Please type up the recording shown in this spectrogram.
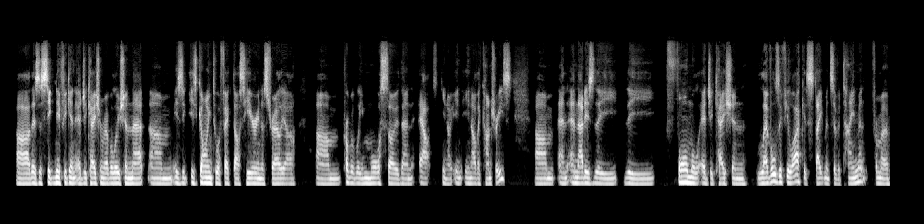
Uh, there's a significant education revolution that um, is is going to affect us here in Australia um, probably more so than out, you know, in, in other countries. Um, and, and that is the, the formal education levels, if you like, as statements of attainment from a,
